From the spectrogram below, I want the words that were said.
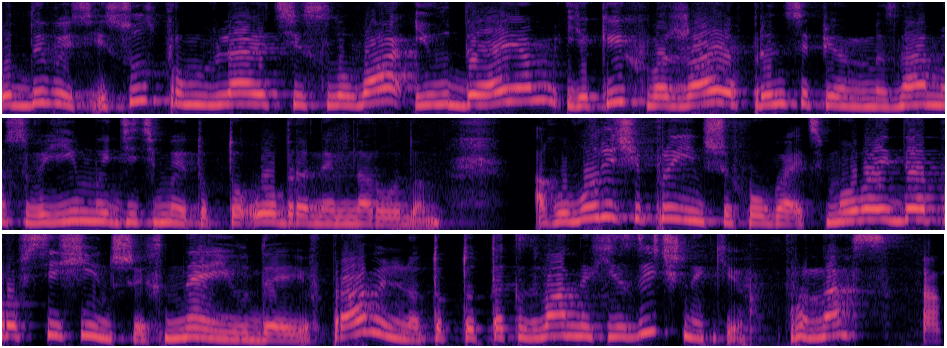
От дивись, Ісус промовляє ці слова іудеям, яких вважає, в принципі, ми знаємо своїми дітьми, тобто обраним народом. А говорячи про інших овець, мова йде про всіх інших, не іудеїв, правильно? Тобто так званих язичників, про нас. Так,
